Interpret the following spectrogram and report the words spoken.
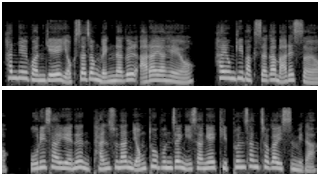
한일 관계의 역사적 맥락을 알아야 해요. 하용기 박사가 말했어요. 우리 사이에는 단순한 영토 분쟁 이상의 깊은 상처가 있습니다.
